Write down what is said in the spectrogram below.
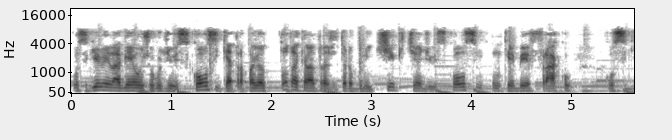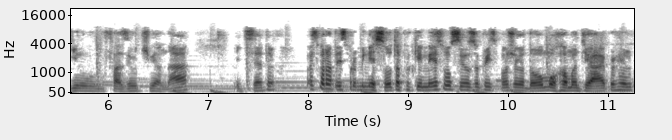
conseguiram ir lá ganhar um jogo de Wisconsin, que atrapalhou toda aquela trajetória bonitinha que tinha de Wisconsin, com um QB fraco, conseguindo fazer o time andar, etc. Mas parabéns para Minnesota, porque mesmo sem o seu principal jogador, Mohamed Abraham,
